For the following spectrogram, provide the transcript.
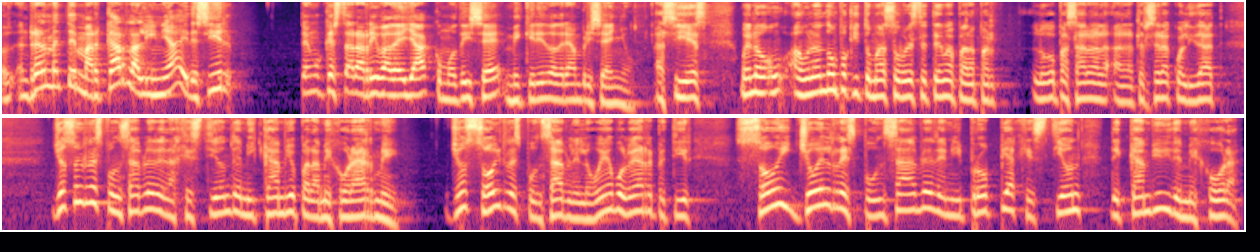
realmente marcar la línea y decir, tengo que estar arriba de ella, como dice mi querido Adrián Briseño. Así es. Bueno, aunando un poquito más sobre este tema para luego pasar a la, a la tercera cualidad. Yo soy responsable de la gestión de mi cambio para mejorarme. Yo soy responsable, lo voy a volver a repetir. Soy yo el responsable de mi propia gestión de cambio y de mejora.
